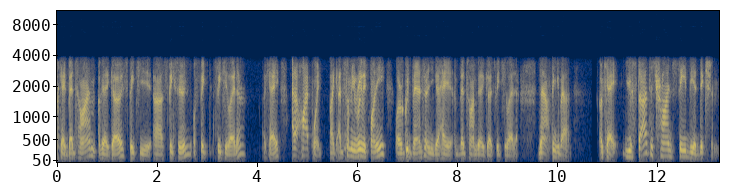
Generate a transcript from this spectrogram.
okay bedtime, okay go speak to you uh, speak soon or speak speak to you later, okay, at a high point, like at something really funny or a good banter, and you go, hey, bedtime, I'm going to go speak to you later. Now, think about it. Okay, you start to try and feed the addiction.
